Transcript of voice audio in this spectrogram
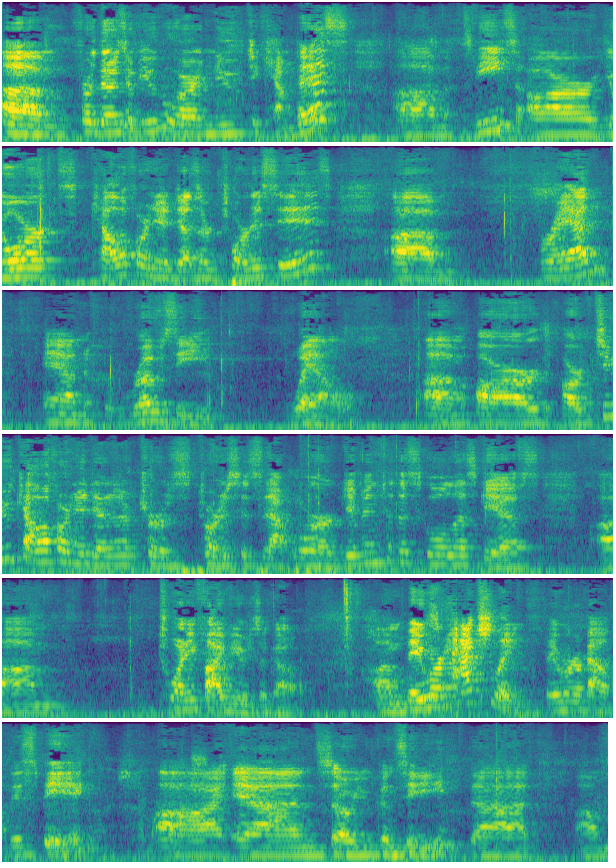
um, for those of you who are new to campus, um, these are your California desert tortoises, um, Fred and Rosie Well. Um, are, are two California desert tortoises that were given to the school as gifts um, 25 years ago. Um, they were hatchlings. They were about this big. Uh, and so you can see that um,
